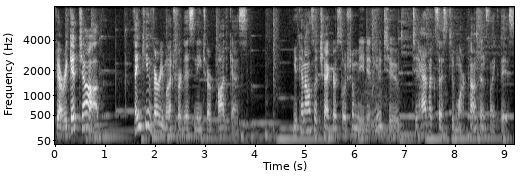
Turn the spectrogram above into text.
Very good job! Thank you very much for listening to our podcast. You can also check our social media and YouTube to have access to more contents like this,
